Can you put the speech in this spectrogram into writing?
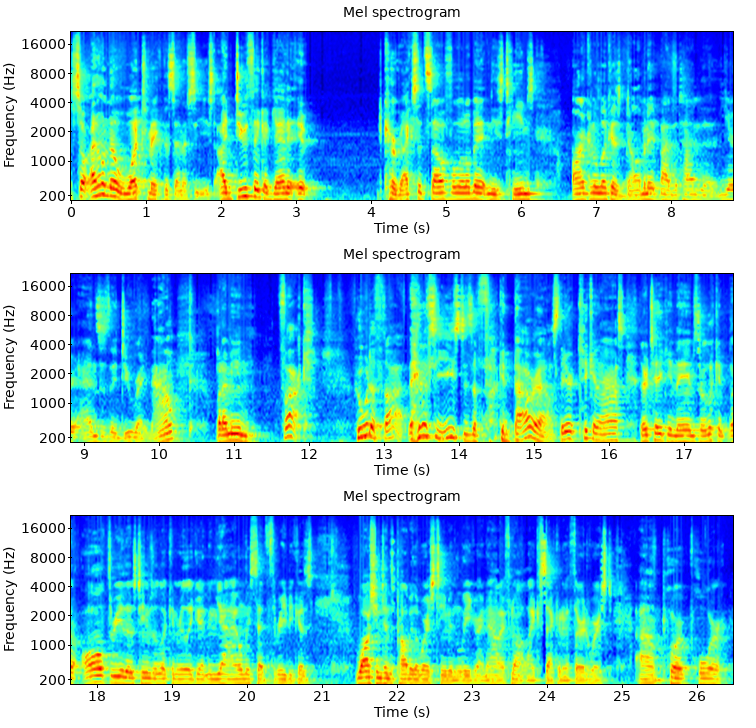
so I don't know what to make this NFC East. I do think again it, it corrects itself a little bit, and these teams aren't going to look as dominant by the time the year ends as they do right now. But I mean, fuck who would have thought? The NFC East is a fucking powerhouse. They are kicking ass. They're taking names. They're looking. They're all three of those teams are looking really good. And yeah, I only said three because Washington's probably the worst team in the league right now, if not like second or third worst. Um, poor, poor,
